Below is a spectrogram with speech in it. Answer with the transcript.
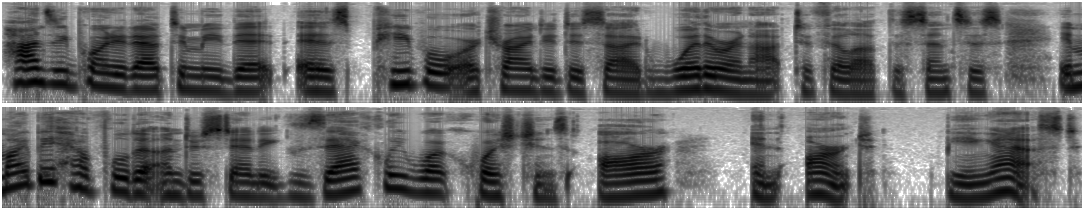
Hansi pointed out to me that as people are trying to decide whether or not to fill out the census, it might be helpful to understand exactly what questions are and aren't being asked.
